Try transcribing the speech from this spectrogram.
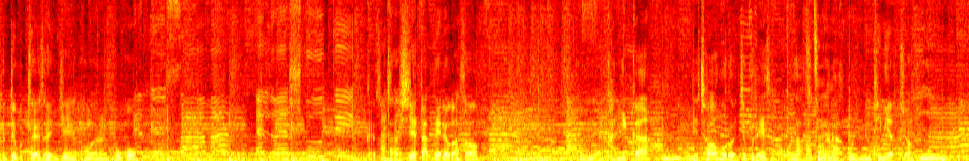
그때부터 해서 이제 공연을 보고 그래서 5시에 딱 내려가서 공연에 가니까 음, 이제 처음으로 이제 무대에서 올라와서 맞아요. 공연하고 있는 팀이었죠. 음.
